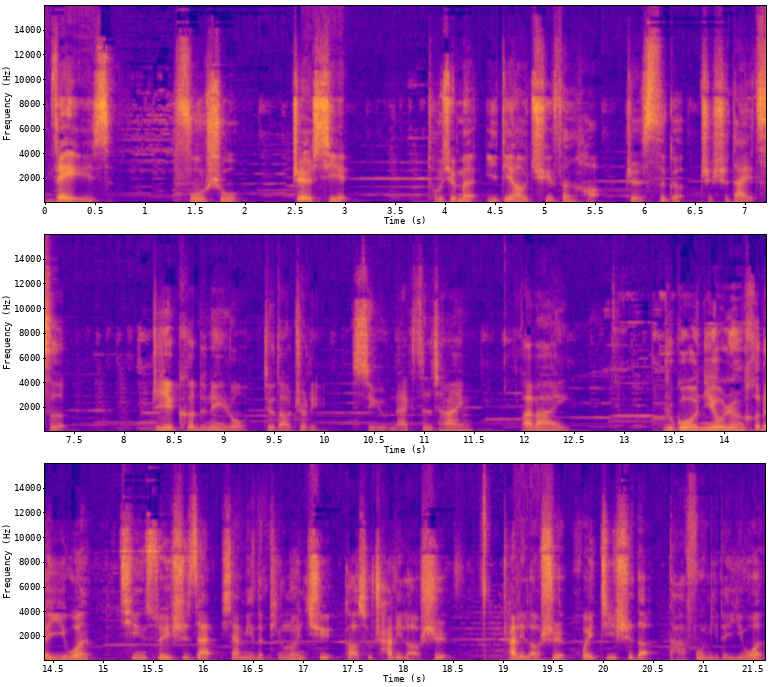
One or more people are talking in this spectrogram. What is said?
，these，复数，这些，同学们一定要区分好这四个指示代词。这节课的内容就到这里，see you next time，拜拜。如果你有任何的疑问，请随时在下面的评论区告诉查理老师。查理老师会及时的答复你的疑问。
